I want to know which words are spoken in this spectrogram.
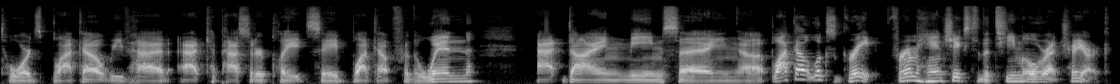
towards Blackout. We've had at Capacitor Plate say Blackout for the win. At Dying Meme saying uh, Blackout looks great. Firm handshakes to the team over at Treyarch.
